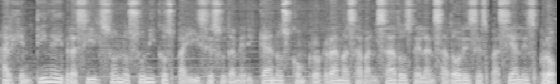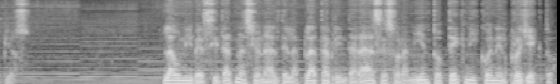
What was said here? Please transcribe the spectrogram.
Argentina y Brasil son los únicos países sudamericanos con programas avanzados de lanzadores espaciales propios. La Universidad Nacional de La Plata brindará asesoramiento técnico en el proyecto.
